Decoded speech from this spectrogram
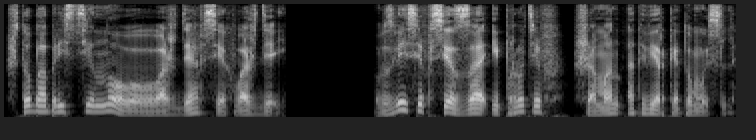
чтобы обрести нового вождя всех вождей. Взвесив все «за» и «против», шаман отверг эту мысль.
